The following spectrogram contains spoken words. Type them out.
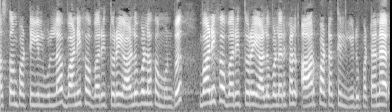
அஸ்தம்பட்டியில் உள்ள வணிக வரித்துறை அலுவலகம் முன்பு வணிக வரித்துறை அலுவலர்கள் ஆர்ப்பாட்டத்தில் ஈடுபட்டனர்.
